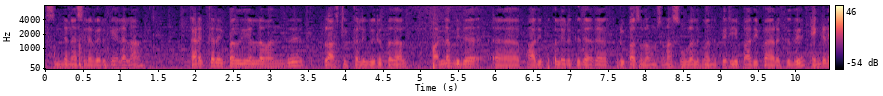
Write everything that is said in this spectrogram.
சிந்தனை சில பேருக்கு எழலாம் கடற்கரை பகுதிகளில் வந்து பிளாஸ்டிக் கழிவு இருப்பதால் பலவித வித பாதிப்புகள் இருக்குது. அதை குறிப்பா சொல்லணும்னு சொன்னா சூழலுக்கு வந்து பெரிய பாதிப்பா இருக்குது. எங்கட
